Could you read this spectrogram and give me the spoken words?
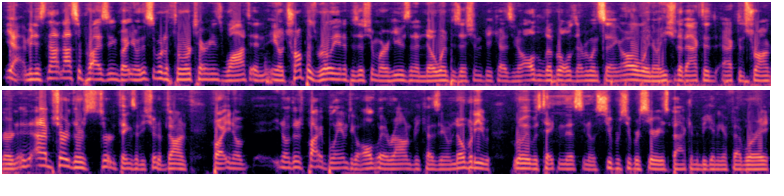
yeah, I mean it's not not surprising, but you know this is what authoritarians want, and you know Trump was really in a position where he was in a no-win position because you know all the liberals, everyone's saying, oh, you know he should have acted acted stronger, and I'm sure there's certain things that he should have done, but you know you know there's probably blame to go all the way around because you know nobody really was taking this, you know, super, super serious back in the beginning of February.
